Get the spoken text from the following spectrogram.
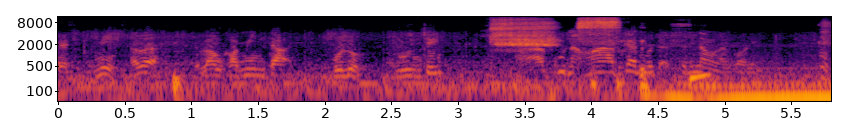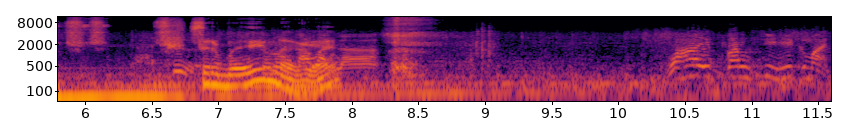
Eh, ni apa? Tolong kau minta buluh runcing. Aku nak makan pun tak senang lah kau ni. Serba enak ya. lah. Wahai bangsi hikmat.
